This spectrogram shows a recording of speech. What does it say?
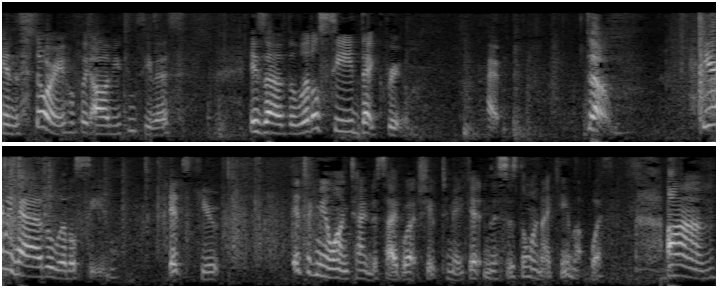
And the story, hopefully all of you can see this, is of the little seed that grew. Okay. So, here we have a little seed. It's cute. It took me a long time to decide what shape to make it, and this is the one I came up with. Um,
